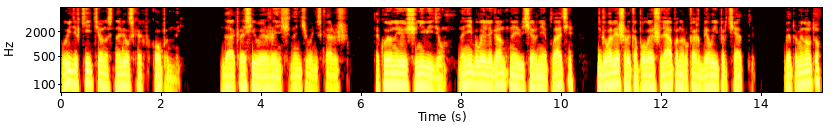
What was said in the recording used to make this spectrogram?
Увидев Китти, он остановился как вкопанный. Да, красивая женщина, ничего не скажешь. Такой он ее еще не видел. На ней было элегантное вечернее платье, на голове широкополая шляпа, на руках белые перчатки. В эту минуту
